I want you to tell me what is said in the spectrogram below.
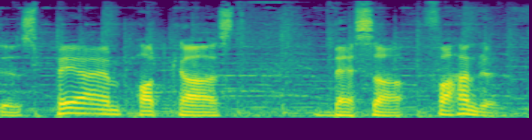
des PRM Podcast Besser verhandeln.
